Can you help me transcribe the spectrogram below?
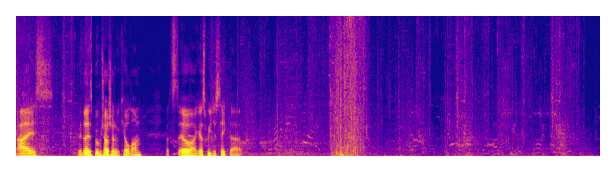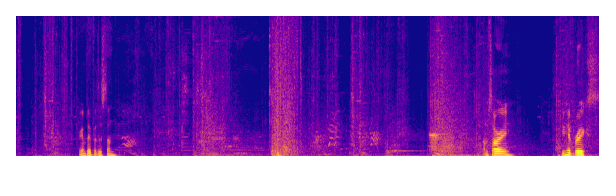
Nice. Even though his boom shot should have killed him, but still, I guess we just take that. We're gonna play for this then. I'm sorry. You hit bricks.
